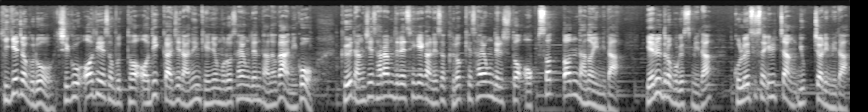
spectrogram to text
기계적으로 지구 어디에서부터 어디까지라는 개념으로 사용된 단어가 아니고 그 당시 사람들의 세계관에서 그렇게 사용될 수도 없었던 단어입니다. 예를 들어 보겠습니다. 골로새서 1장 6절입니다.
